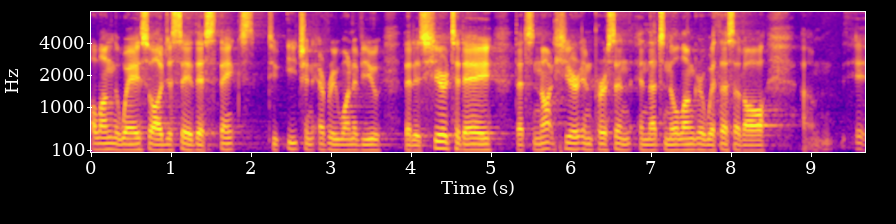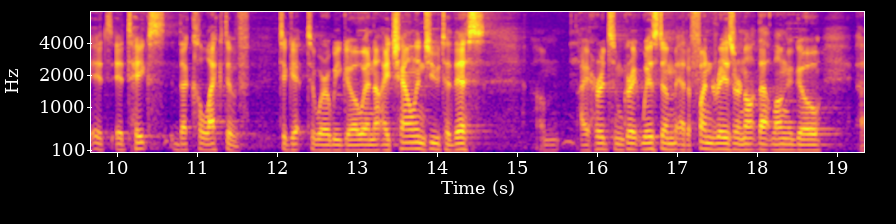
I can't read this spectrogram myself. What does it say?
along the way. So I'll just say this thanks to each and every one of you that is here today, that's not here in person, and that's no longer with us at all. Um, it, it takes the collective to get to where we go. And I challenge you to this. Um, I heard some great wisdom at a fundraiser not that long ago. Uh,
